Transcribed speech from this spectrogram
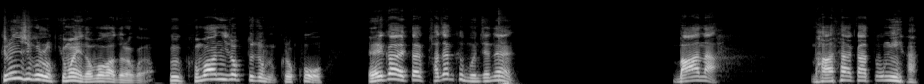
그런 식으로 교만이 넘어가더라고요. 그 교만 힐업도 좀 그렇고 애가 일단 가장 큰 문제는 만화 만화가 똥이야.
